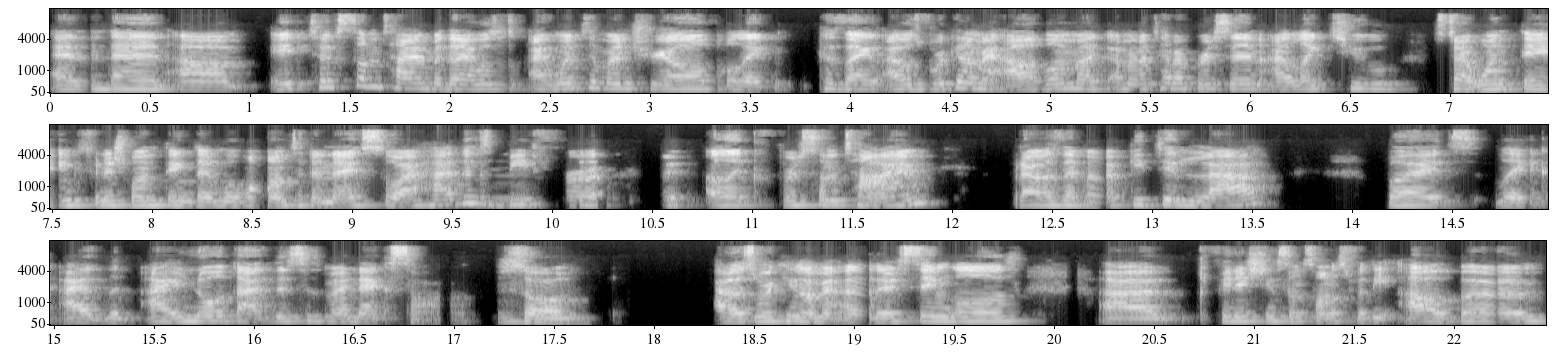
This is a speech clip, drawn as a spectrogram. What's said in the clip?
And then um it took some time, but then I was I went to Montreal, but like because I, I was working on my album. Like I'm a type of person, I like to start one thing, finish one thing, then move on to the next. So I had this Mhm. beat for uh, like for some time, but I was like petite là. But like I I know that this is my next song. So I was working on my other singles, uh, finishing some songs for the album,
